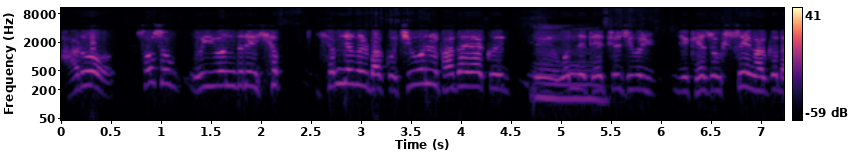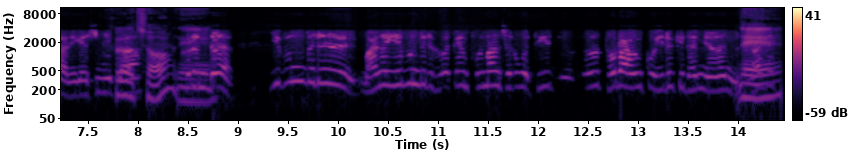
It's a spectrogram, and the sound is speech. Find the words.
바로 소속 의원들의 협 협력을 받고 지원을 받아야 그 예, 음. 원내 대표직을 계속 수행할 것 아니겠습니까? 그렇죠. 네. 그런데 이분들을 만약 이분들이 그것 때문에 불만스러운 거 뒤, 어, 돌아앉고 이렇게 되면 네.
